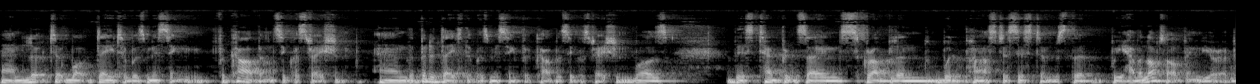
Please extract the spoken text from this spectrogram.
and looked at what data was missing for carbon sequestration. And the bit of data that was missing for carbon sequestration was this temperate zone scrubland wood pasture systems that we have a lot of in Europe.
